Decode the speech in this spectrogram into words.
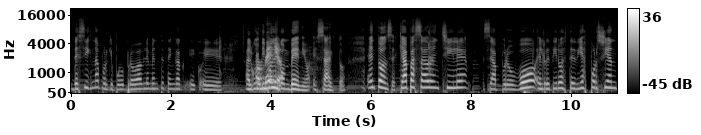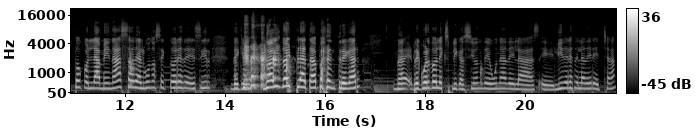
designa porque probablemente tenga eh, eh, algún tipo de convenio. Exacto. Entonces, ¿qué ha pasado en Chile? Se aprobó el retiro de este 10% con la amenaza de algunos sectores de decir de que no hay, no hay plata para entregar. Recuerdo la explicación de una de las eh, líderes de la derecha,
